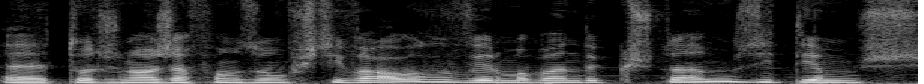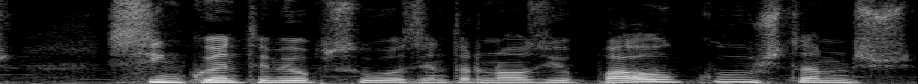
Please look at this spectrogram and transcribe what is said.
Uh, todos nós já fomos a um festival ver uma banda que gostamos e temos 50 mil pessoas entre nós e o palco, estamos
